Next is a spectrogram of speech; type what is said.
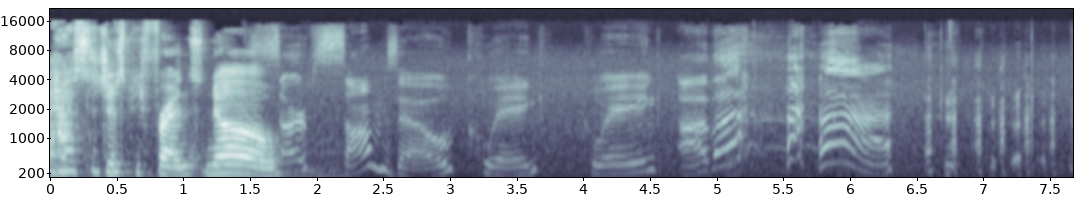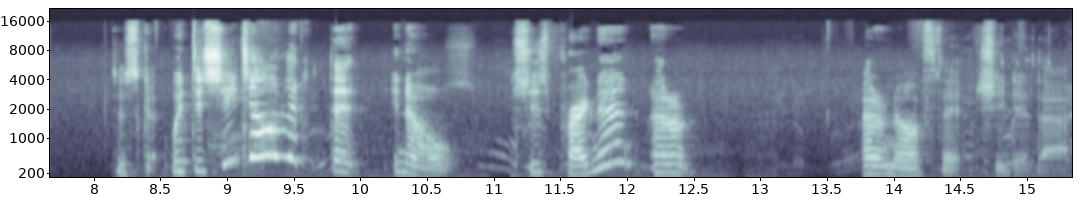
Has to just be friends. No. Just go Wait, did she tell him that, that, you know, she's pregnant? I don't, I don't know if that she did that.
